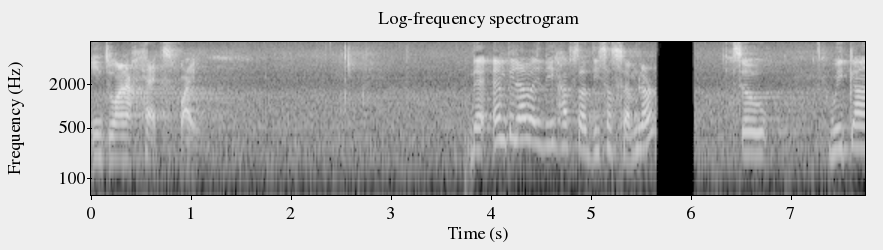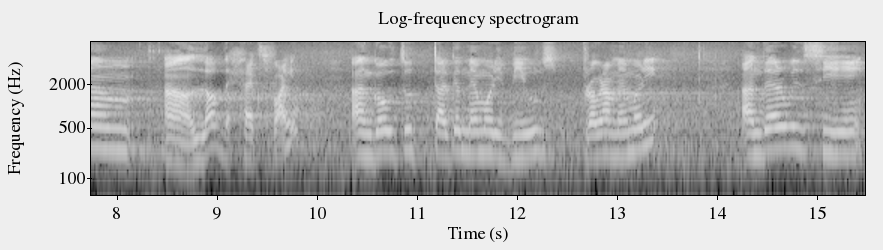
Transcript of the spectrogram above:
into a hex file. The MPLAB ID has a disassembler, so we can uh, load the hex file and go to target memory views, program memory, and there we'll see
